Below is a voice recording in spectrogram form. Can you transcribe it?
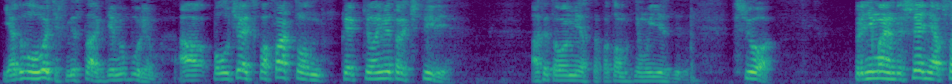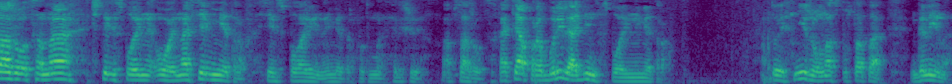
Я думал в этих местах, где мы бурим. А получается по факту он как километра 4 от этого места. Потом к нему ездили. Все. Принимаем решение обсаживаться на 4,5, ой, на 7 метров. 7,5 метров. Вот мы решили обсаживаться. Хотя пробурили 11,5 метров. То есть ниже у нас пустота, глина.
